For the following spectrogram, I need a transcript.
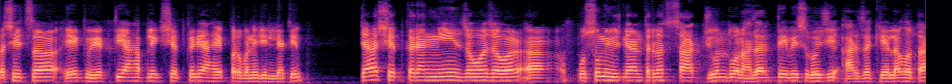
तसेच एक व्यक्ती आहे आपले एक शेतकरी आहे परभणी जिल्ह्यातील. त्या शेतकऱ्यांनी जवळजवळ कुसुम योजनेअंतर्गत सात जून दोन हजार तेवीस रोजी अर्ज केला होता.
